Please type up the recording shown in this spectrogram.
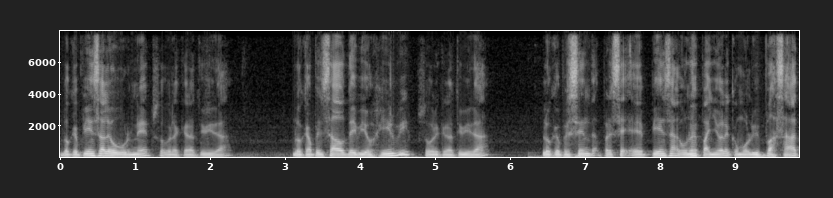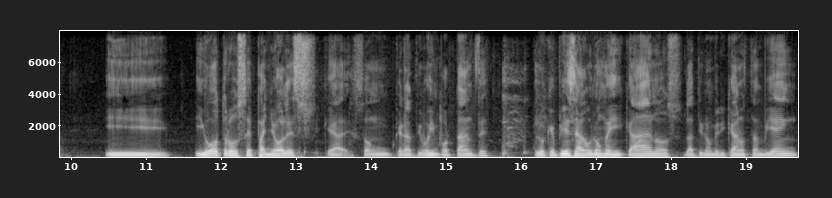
Lo que piensa Leo Burnett sobre la creatividad, lo que ha pensado David O'Hilby sobre creatividad, lo que presenta, prese- eh, piensan algunos españoles como Luis Bassat y, y otros españoles que ah, son creativos importantes, lo que piensan algunos mexicanos, latinoamericanos también,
